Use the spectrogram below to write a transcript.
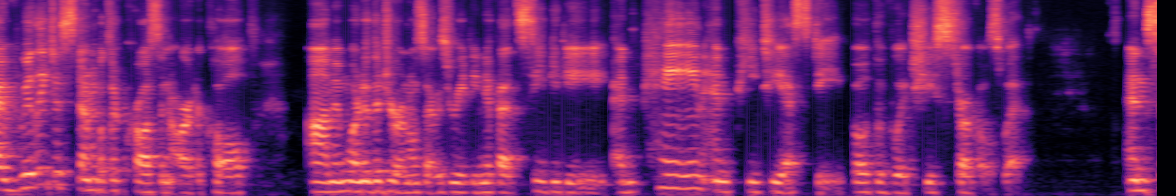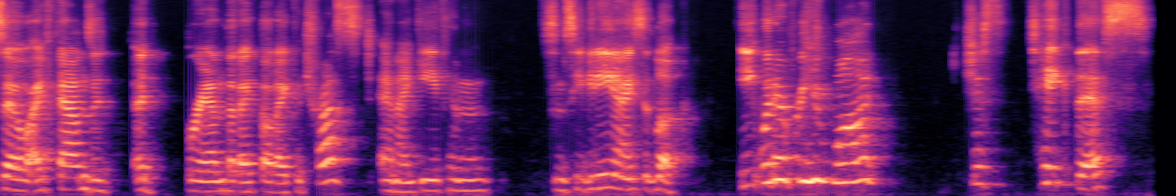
I really just stumbled across an article um, in one of the journals I was reading about CBD and pain and PTSD, both of which he struggles with. And so I found a, a brand that I thought I could trust, and I gave him some CBD. And I said, Look, eat whatever you want, just take this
